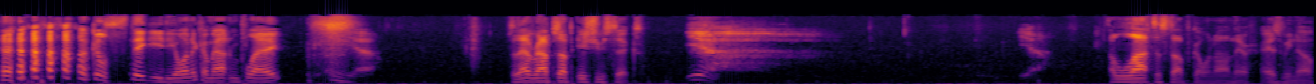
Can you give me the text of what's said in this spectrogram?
Uncle Stiggy. Do you want to come out and play?" Yeah. So that wraps up issue six. Yeah. Yeah. Lots of stuff going on there, as we know.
